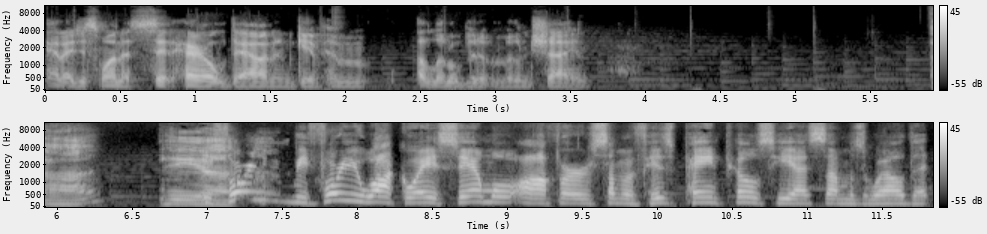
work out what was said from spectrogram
And I just want to sit Harold down and give him a little bit of moonshine. uh, he, uh, Before you before you walk away, Sam will offer some of his pain pills. He has some as well that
